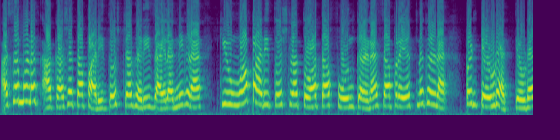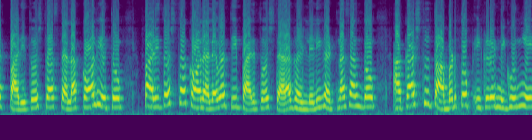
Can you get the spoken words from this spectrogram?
असं म्हणत आकाश आता पारितोषच्या घरी जायला निघणार किंवा पारितोषला तो आता फोन करण्याचा प्रयत्न करणार. पण तेवढ्यात तेवढ्यात पारितोषचाच त्याला कॉल येतो. पारितोषचा कॉल आल्यावरती पारितोष त्याला घडलेली घटना सांगतो. आकाश तू ताबडतोब इकडे निघून ये.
